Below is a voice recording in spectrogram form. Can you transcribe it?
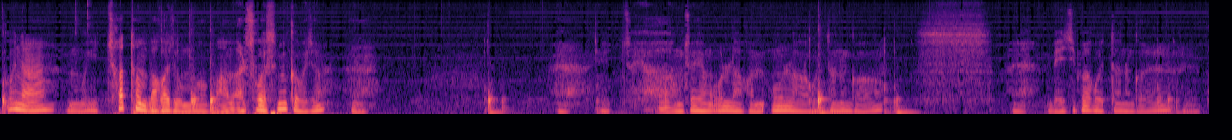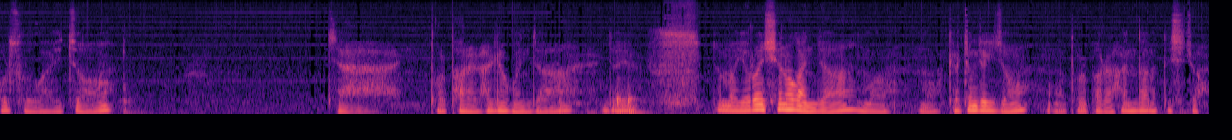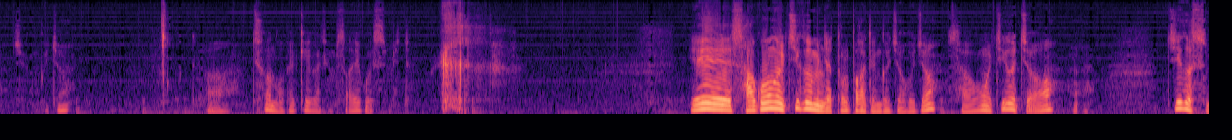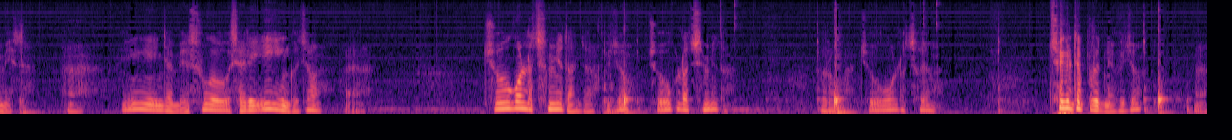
그냥 뭐 이 차트만 봐가지고 뭐알 수가 있습니까? 그죠? 예. 예. 조용 조용 올라가 올라가고 있다는 거. 예, 매집하고 있다는 걸 볼 수가 있죠. 자, 돌파를 하려고 이제, 이제, 뭐, 이런 신호가 이제, 뭐, 뭐, 결정적이죠. 어, 돌파를 한다는 뜻이죠. 지금, 그죠? 자, 1500개가 지금 쌓이고 있습니다. 예, 40을 찍으면 이제 돌파가 된 거죠. 그죠? 40을 찍었죠. 어, 찍었습니다. 어, 이게 이제 매수 세력이 이긴 거죠. 예. 쭉 올라칩니다. 이제 그죠? 쭉 올라칩니다. 여러분 쭉 올라쳐요. 체결돼 버렸네. 그죠? 네.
